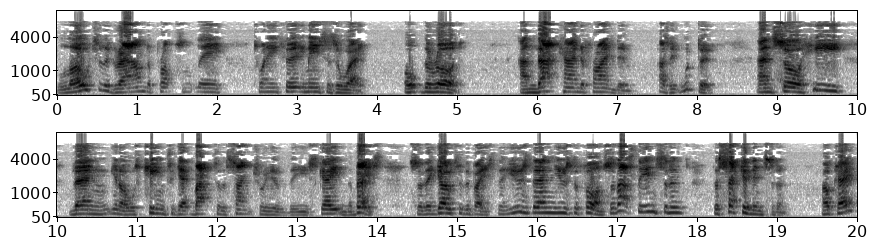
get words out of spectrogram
low to the ground, approximately 20, 30 metres away, up the road. And that kind of frightened him, as it would do. And so he then, you know, was keen to get back to the sanctuary of the Eastgate and the base. So they go to the base. They use then use the phone. So that's the incident, the second incident. Okay?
